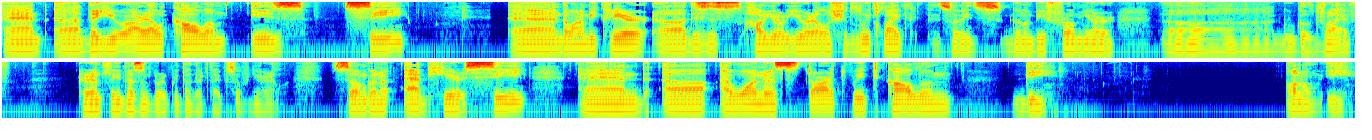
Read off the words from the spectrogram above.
And uh, the URL column is C and I want to be clear uh, this is how your URL should look like. So it's gonna be from your uh, Google Drive. Currently it doesn't work with other types of URL so I'm gonna add here C and uh, I want to start with column D. Oh no E.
